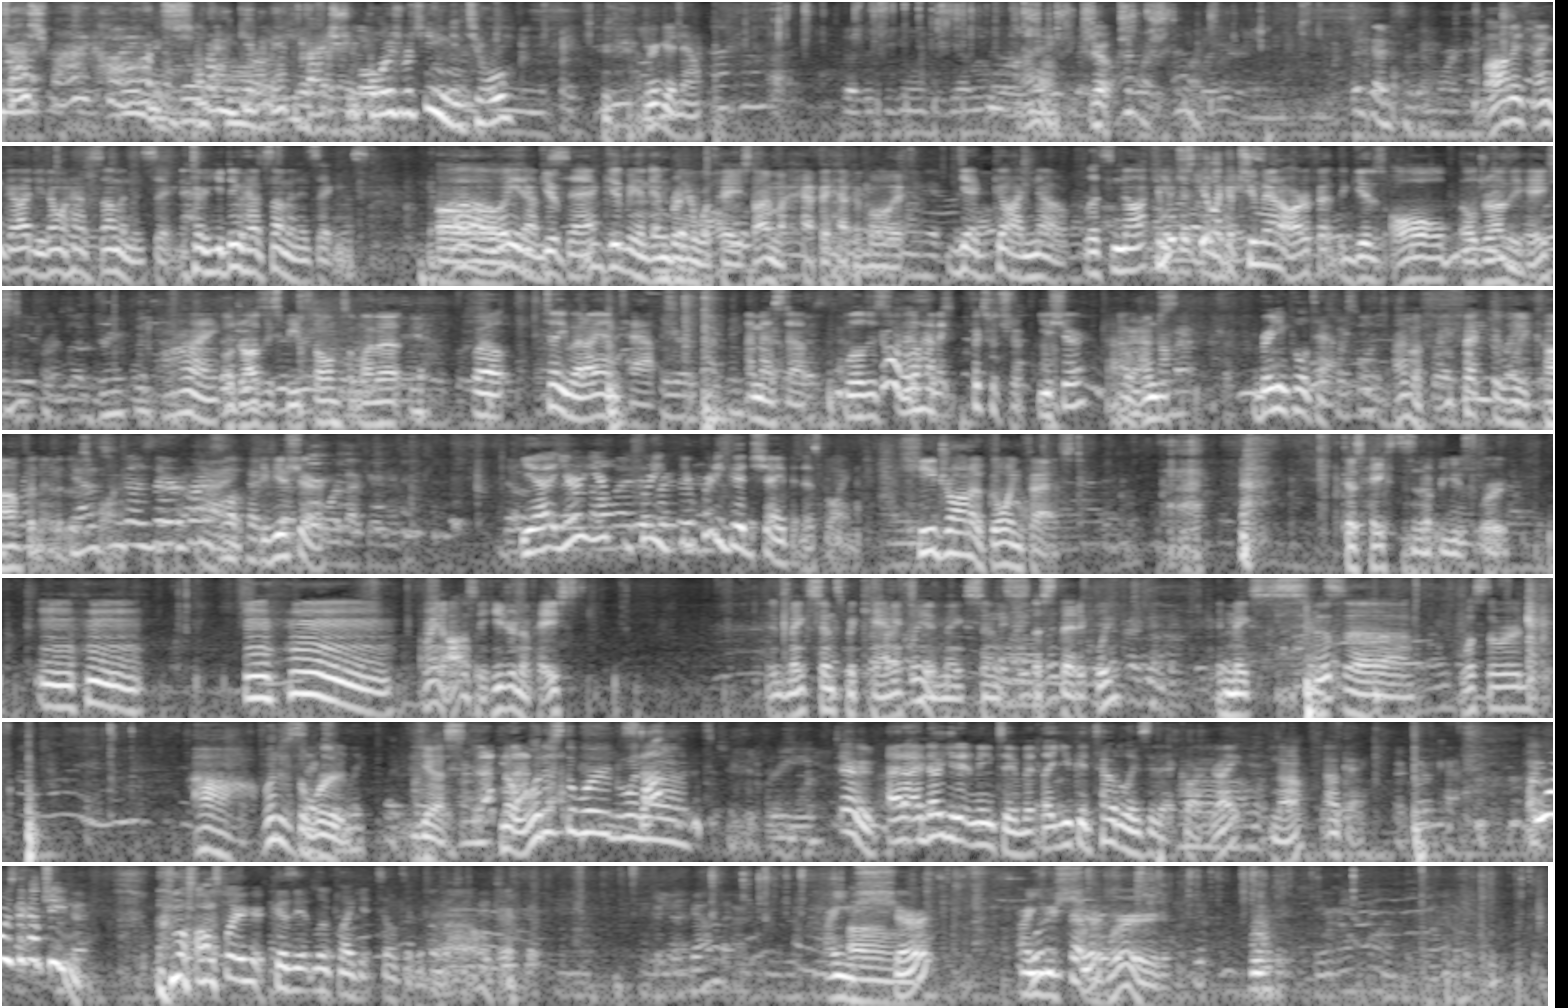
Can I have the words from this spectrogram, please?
Touch my cards. I'm giving it Backstreet Boys reunion tour. You're good now. Yeah. There's gotta be something more. Bobby, thank God you don't have summoning sickness. Or you do have summoning sickness. Uh, oh, wait a give, sec. Give me an Endbringer with haste. I'm a happy, happy boy. Yeah, God, no. Let's not. Can we just get like a two mana artifact that gives all Eldrazi haste? Alright. Eldrazi speed stone, something like that? Well, tell you what, I untapped. I messed up. We'll just. Ahead, We'll have fix, it. fix what you do. You sure? Uh-huh. Okay, I'm just. Breeding pool tapped. I'm effectively confident at this point. Alright, if you're sure. Yeah, you're you're pretty you're pretty good shape at this point. Hedron of going fast. Because haste is an overused word. Mm-hmm. Mm-hmm. I mean, honestly, Hedron of haste. It makes sense mechanically. It makes sense aesthetically. It makes sense. Uh, what's the word? Ah, what is the Sexually. word? Yes. No, what is the word when? Uh, Dude, I, I know you didn't mean to, but like you could totally see that card, right? no. Okay. Why you always think I'm cheating? I'm most honest player here. Because it looked like it tilted a bit. Oh, okay. Are you sure? Are What you is that sure? word?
